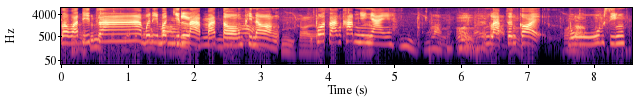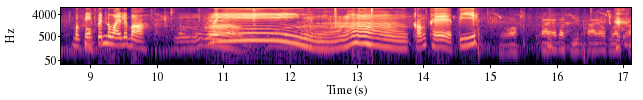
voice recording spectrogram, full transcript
สวัสดีจ้ามื้อนี้มากินลาบปลาตองพี่น้องโพสังคำใหญ่ๆลาบจังก้อยบูสิงบักพริกเป็นหน่วยเลยบ่นี่ของแท้ตีตายแล้วก็สีตายเอาหัวเข่า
